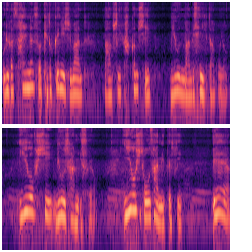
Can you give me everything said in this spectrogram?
우리가 살면서 기독교인이지만 마음속에 가끔씩 미운 마음이 생기기도 하고요. 이유 없이 미운 사람이 있어요. 이유 없이 좋은 사람이 있듯이. 예,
